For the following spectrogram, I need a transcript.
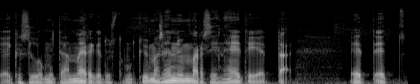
eikä sillä ole mitään merkitystä, mutta kyllä mä sen ymmärsin heti, että et, et,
